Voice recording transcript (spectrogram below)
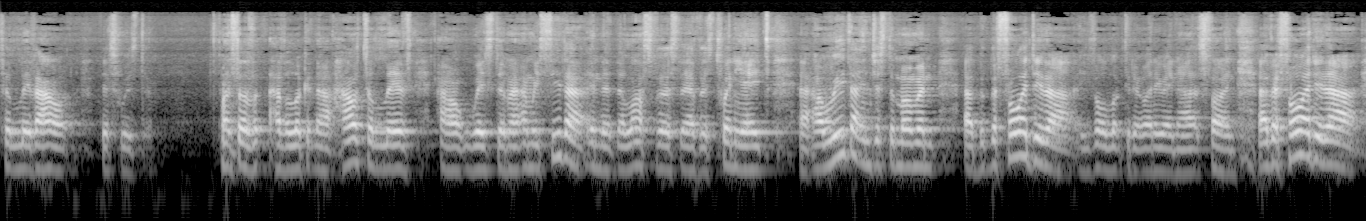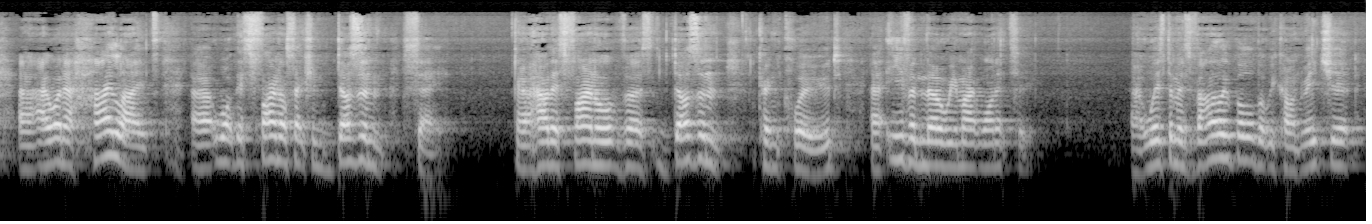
to live out this wisdom. Let's have a look at that, how to live out wisdom. And we see that in the, the last verse there, verse 28. Uh, I'll read that in just a moment. Uh, but before I do that, you've all looked at it anyway now, that's fine. Uh, before I do that, uh, I want to highlight uh, what this final section doesn't say. Uh, how this final verse doesn't conclude, even though we might want it to. wisdom is valuable, but we can't reach it.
